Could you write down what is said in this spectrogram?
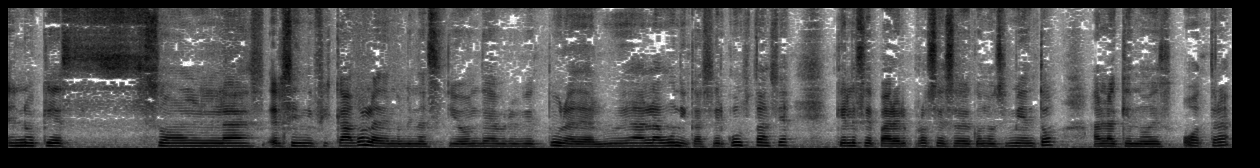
en lo que son las, el significado, la denominación de abreviatura de alude a la única circunstancia que le separa el proceso de conocimiento a la que no es otra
